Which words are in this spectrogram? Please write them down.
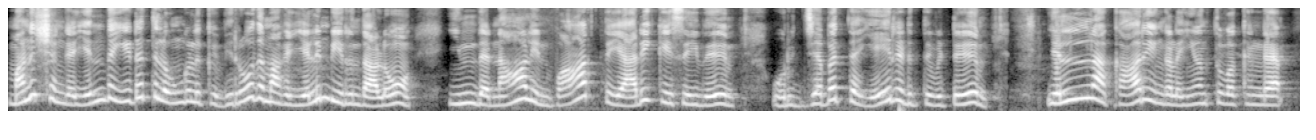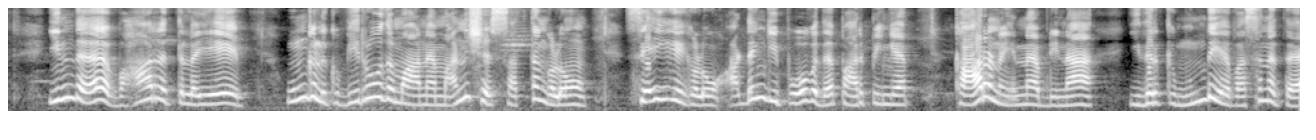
மனுஷங்க எந்த இடத்துல உங்களுக்கு விரோதமாக எழும்பி இருந்தாலும் இந்த நாளின் வார்த்தையை அறிக்கை செய்து ஒரு ஜெபத்தை ஏறெடுத்து விட்டு எல்லா காரியங்களையும் துவக்குங்க. இந்த வாரத்திலேயே உங்களுக்கு விரோதமான மனுஷ சத்தங்களும் செய்கைகளும் அடங்கி போவதை பார்ப்பீங்க. காரணம் என்ன அப்படின்னா இதற்கு முந்தைய வசனத்தை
